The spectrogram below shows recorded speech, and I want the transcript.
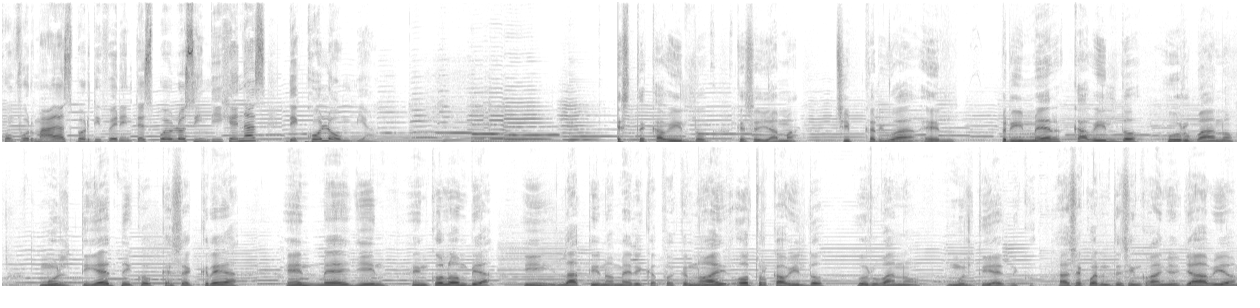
conformadas por diferentes pueblos indígenas de Colombia. Este cabildo que se llama Chipcarihuá, el primer cabildo urbano multiétnico que se crea en Medellín, en Colombia y Latinoamérica, porque no hay otro cabildo urbano multiétnico. Hace 45 años ya había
